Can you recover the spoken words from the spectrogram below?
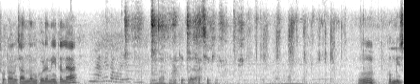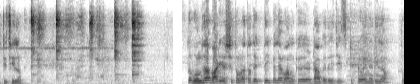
ছোট আমি চান্দান করে নিই তাহলে হ্যাঁ? না, আমিও যাব হয়ে গেছে দাও, দেখি তো আছে কি? হুম খুব মিষ্টি ছিল। তো বন্ধুরা বাড়ি এসে তোমরা তো দেখতেই পেলে মানুকে ডাবের এই যে স্টিকটাও এনে দিলাম। তো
